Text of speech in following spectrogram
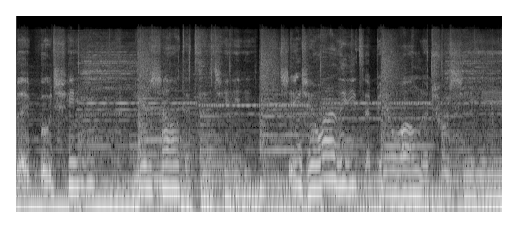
对不起。年少的自己，行千万里，再别忘了初心。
